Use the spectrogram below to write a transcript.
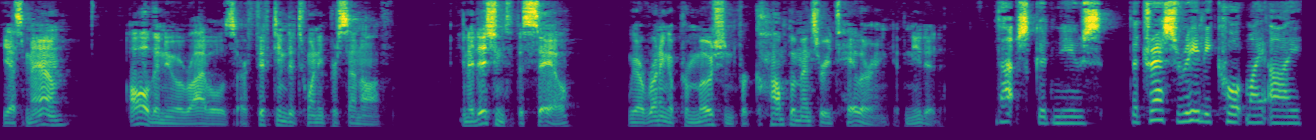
Yes, ma'am. All the new arrivals are 15 to 20% off. In addition to the sale, we are running a promotion for complimentary tailoring if needed. That's good news. The dress really caught my eye,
